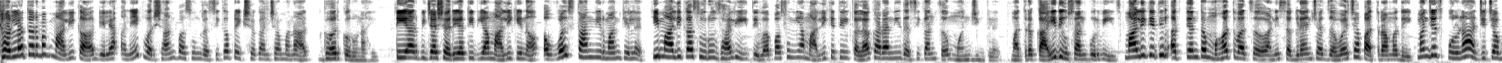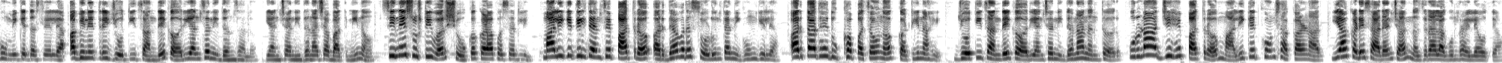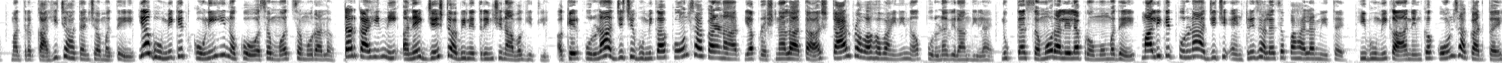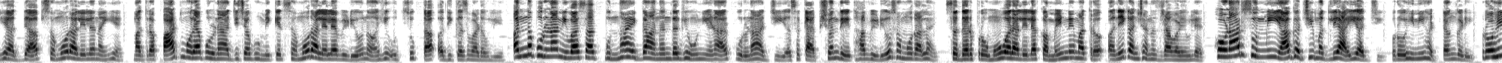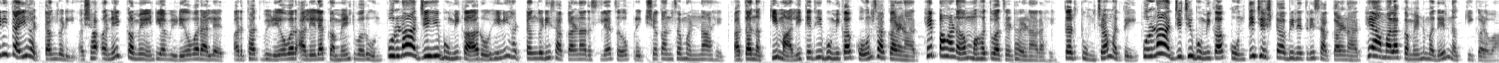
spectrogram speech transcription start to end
ठरलं तर मग मालिका गेल्या अनेक वर्षांपासून रसिक प्रेक्षकांच्या मनात घर करून आहे. टीआरपीच्या शर्यतीत या मालिकेनं अव्वल स्थान निर्माण केलंय. ही मालिका सुरू झाली तेव्हापासून या मालिकेतील कलाकारांनी रसिकांचं मन जिंकलंय. मात्र काही दिवसांपूर्वीच मालिकेतील अत्यंत महत्वाचं आणि सगळ्यांच्या जवळच्या पात्रामध्ये म्हणजेच पूर्ण आजीच्या भूमिकेत असलेल्या अभिनेत्री ज्योती चांदेकर यांचं निधन झालं. यांच्या निधनाच्या बातमीनं सिनेसृष्टीवर शोककळा पसरली. मालिकेतील त्यांचे पात्र अर्ध्यावरच सोडून त्या निघून गेल्या. अर्थात हे दुःख पचवणं कठीण आहे. ज्योती चांदेकर यांच्या निधनानंतर पूर्णा आजी हे पात्र मालिकेत कोण साकारणार याकडे साऱ्यांच्या नजरा लागून राहिल्या होत्या. मात्र काही चाहत्यांच्या मते या भूमिकेत कोणीही नको असं मत समोर आलं. तर काहींनी अनेक ज्येष्ठ अभिनेत्रींची नावं घेतली. अखेर पूर्णा आजीची भूमिका कोण साकारणार या प्रश्नाला आता स्टार प्रवाह वाहिनीनं पूर्णविराम दिलाय. नुकत्याच समोर आलेल्या प्रोमो मध्ये मालिकेत पूर्णा आजीची एंट्री झाल्याचं पाहायला मिळतंय. ही भूमिका नेमकं कोण साकारतंय हे अद्याप समोर आलेलं नाहीये. मात्र पाठमोऱ्या पूर्णा आजीच्या भूमिकेत समोर आलेल्या व्हिडिओनं ही उत्सुकता अधिकच वाढवली अन्नपूर्णा निवासात पुन्हा एकदा आनंद घेऊन येणार पूर्णा आजी असं कॅप्शन देत हा व्हिडिओ समोर आलाय. सदर प्रोमोवर आलेल्या कमेंटने मात्र अनेकांच्या नजरा वळवल्यात. होणार सुनमी या घरची मधली आई आजी रोहिणी हट्टंगडी. रोहिणी ताई हट्टंगडी अशा अनेक कमेंट या व्हिडिओवर आल्यात. अर्थात व्हिडिओवर आलेल्या कमेंट वरून पूर्णा आजी ही भूमिका रोहिणी हट्टंगडी साकारणार असल्याचं प्रेक्षकांचं म्हणणं आहे. आता नक्की मालिकेत ही भूमिका कोण साकारणार हे पाहणं महत्वाचं ठरणार आहे. तर तुमच्या मते पूर्ण आजीची भूमिका कोणती ज्येष्ठ अभिनेत्री साकारणार हे आम्हाला कमेंटमध्ये नक्की कळवा.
